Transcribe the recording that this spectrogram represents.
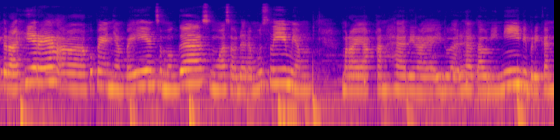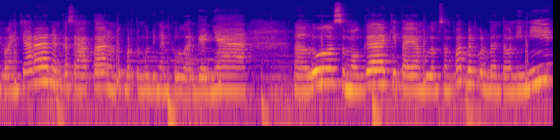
terakhir ya eh, aku pengen nyampein semoga semua saudara muslim yang merayakan hari raya Idul Adha tahun ini diberikan kelancaran dan kesehatan untuk bertemu dengan keluarganya Lalu semoga kita yang belum sempat berkurban tahun ini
